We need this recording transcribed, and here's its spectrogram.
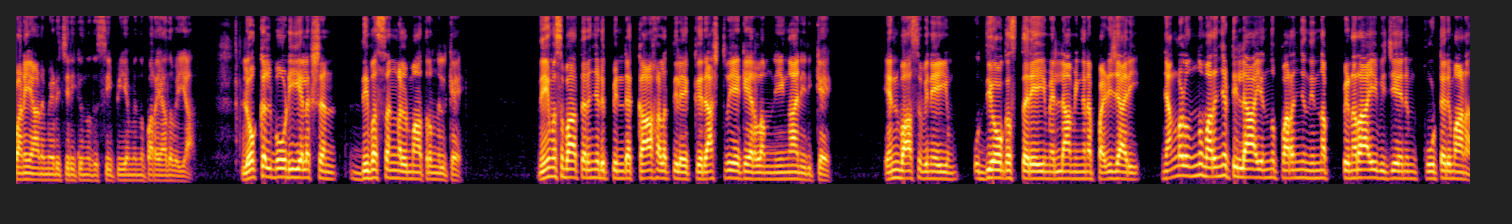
പണിയാണ് മേടിച്ചിരിക്കുന്നത് സി പി എം എന്ന് പറയാതെ വയ്യ. ലോക്കൽ ബോഡി ഇലക്ഷൻ ദിവസങ്ങൾ മാത്രം നിൽക്കെ. നിയമസഭാ തെരഞ്ഞെടുപ്പിന്റെ കാഹളത്തിലേക്ക് രാഷ്ട്രീയ കേരളം നീങ്ങാനിരിക്കെ. എൻ വാസുവിനെയും ഉദ്യോഗസ്ഥരെയും എല്ലാം ഇങ്ങനെ പഴിചാരി ഞങ്ങളൊന്നും അറിഞ്ഞിട്ടില്ല എന്ന് പറഞ്ഞു നിന്ന പിണറായി വിജയനും കൂട്ടരുമാണ്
